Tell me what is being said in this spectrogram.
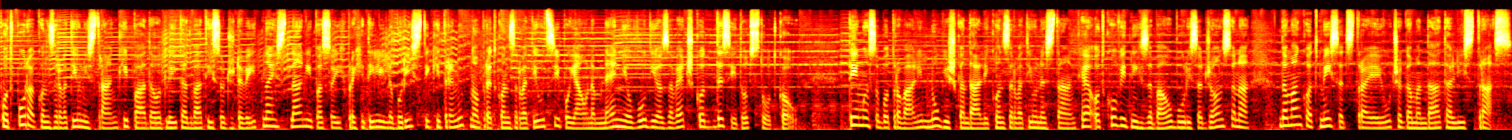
Podpora konzervativni stranki pada od leta 2019, lani pa so jih prehiteli laboristi, ki trenutno pred konzervativci po javnem mnenju vodijo za več kot 10 odstotkov. Temu so botrovali mnogi škandali konzervativne stranke, od COVID-nih zabav Borisa Johnsona do manj kot mesec trajajočega mandata Liz Truss.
